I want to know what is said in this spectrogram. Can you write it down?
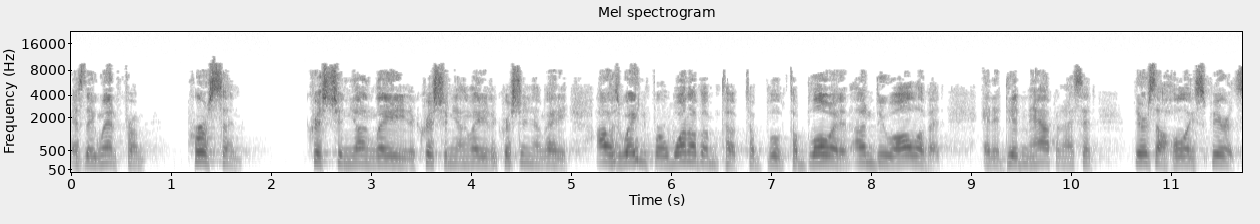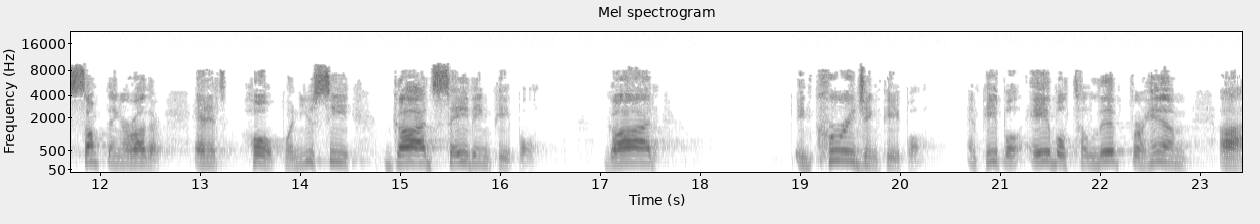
as they went from person, Christian young lady to Christian young lady to Christian young lady. I was waiting for one of them to, to, to blow it and undo all of it, and it didn't happen. I said, There's a Holy Spirit, something or other, and it's hope. When you see God saving people, God encouraging people, and people able to live for Him uh,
